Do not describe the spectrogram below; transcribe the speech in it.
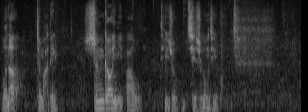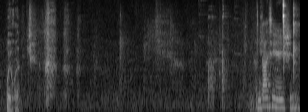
我呢叫马丁，身高一米八五，体重七十公斤，未婚。很高兴认识你。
